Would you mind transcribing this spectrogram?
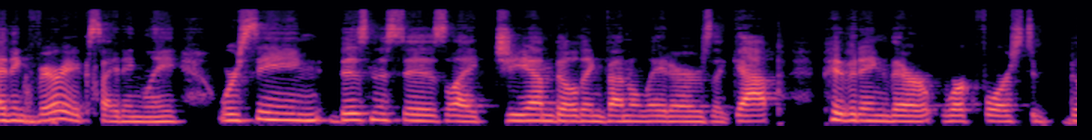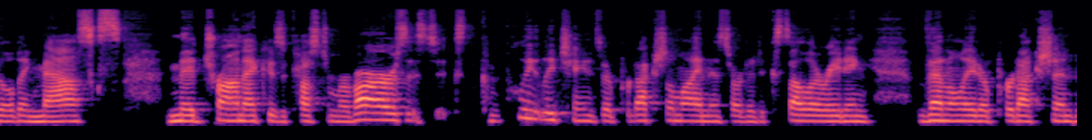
I think very excitingly, we're seeing businesses like GM building ventilators, like Gap pivoting their workforce to building masks. Medtronic is a customer of ours. It's completely changed their production line and started accelerating ventilator production.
